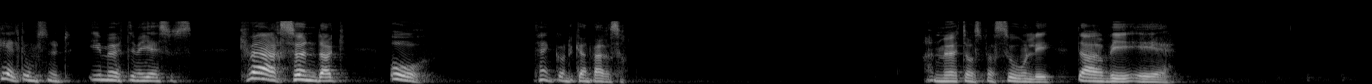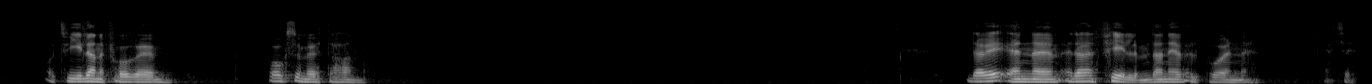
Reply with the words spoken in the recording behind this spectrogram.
helt omsnudd i møte med Jesus. Hver søndag å, tenk om det kan være sånn. Han møter oss personlig der vi er. Og tvilende får, eh, får også møte han. Det er, en, eh, det er en film, den er vel på en vet ikke,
